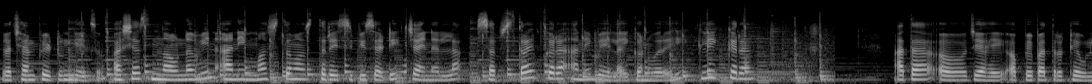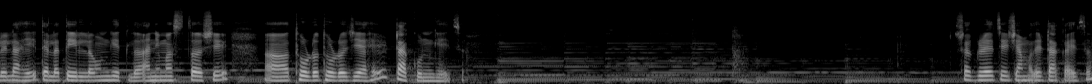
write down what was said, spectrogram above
त्याला छान फेटून घ्यायचं. अशाच नवनवीन आणि मस्त मस्त रेसिपीसाठी चॅनलला सबस्क्राईब करा आणि बेल आयकॉनवरही क्लिक करा. आता जे आहे अप्पे पात्र ठेवलेलं आहे त्याला तेल लावून घेतलं आणि मस्त असे थोडं थोडं जे आहे टाकून घ्यायचं. सगळ्याच याच्यामध्ये टाकायचं.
